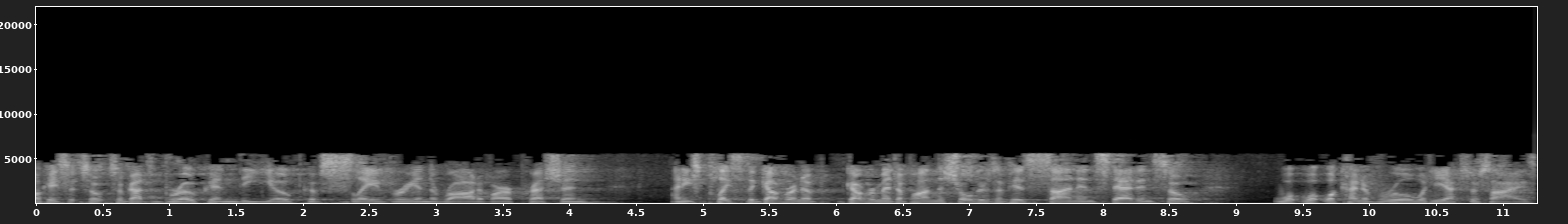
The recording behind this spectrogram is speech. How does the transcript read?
okay, so, so, so God's broken the yoke of slavery and the rod of our oppression, and He's placed the government upon the shoulders of His Son instead, and so what, what, what kind of rule would he exercise?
